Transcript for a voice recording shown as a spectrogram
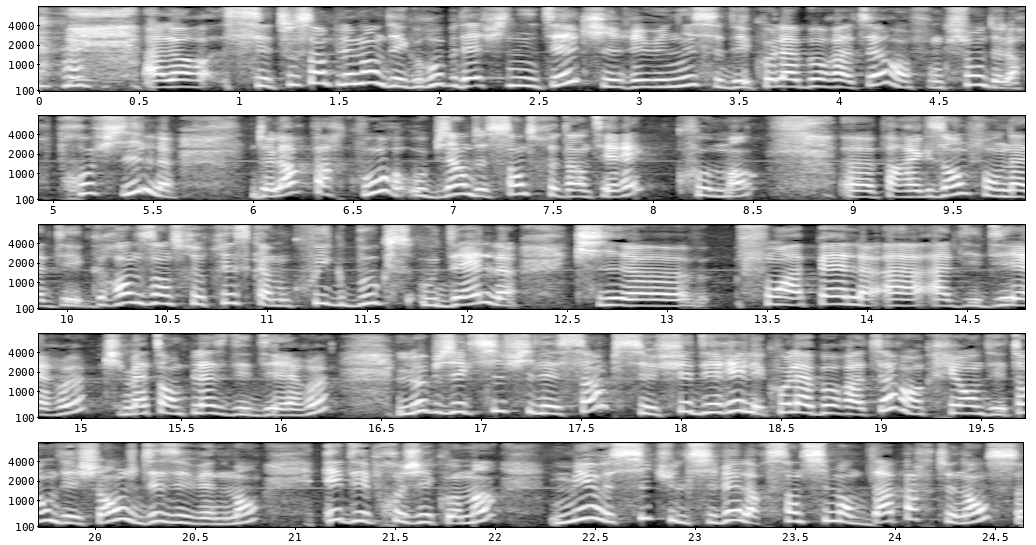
Alors c'est tout simplement des groupes d'affinité qui réunissent des collaborateurs en fonction de leur profil, de leur parcours ou bien de centres d'intérêt communs. Euh, par exemple, on a des grandes entreprises comme QuickBooks ou Dell qui euh, font appel à, des DRE, qui mettent en place des DRE. L'objectif, il est simple, c'est fédérer les collaborateurs en créant des temps d'échange, des événements et des projets communs, mais aussi cultiver leur sentiment d'appartenance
